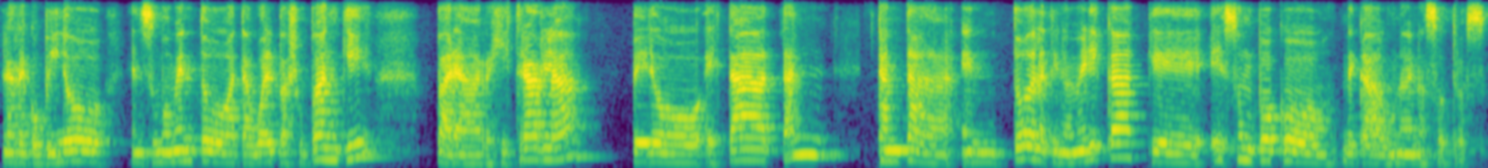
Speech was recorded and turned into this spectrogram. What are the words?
La recopiló en su momento Atahualpa Yupanqui para registrarla, pero está tan cantada en toda Latinoamérica que es un poco de cada uno de nosotros.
